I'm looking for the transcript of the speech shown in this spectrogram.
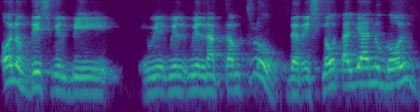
all of this will be will, will, will not come true. There is no Taliano gold.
